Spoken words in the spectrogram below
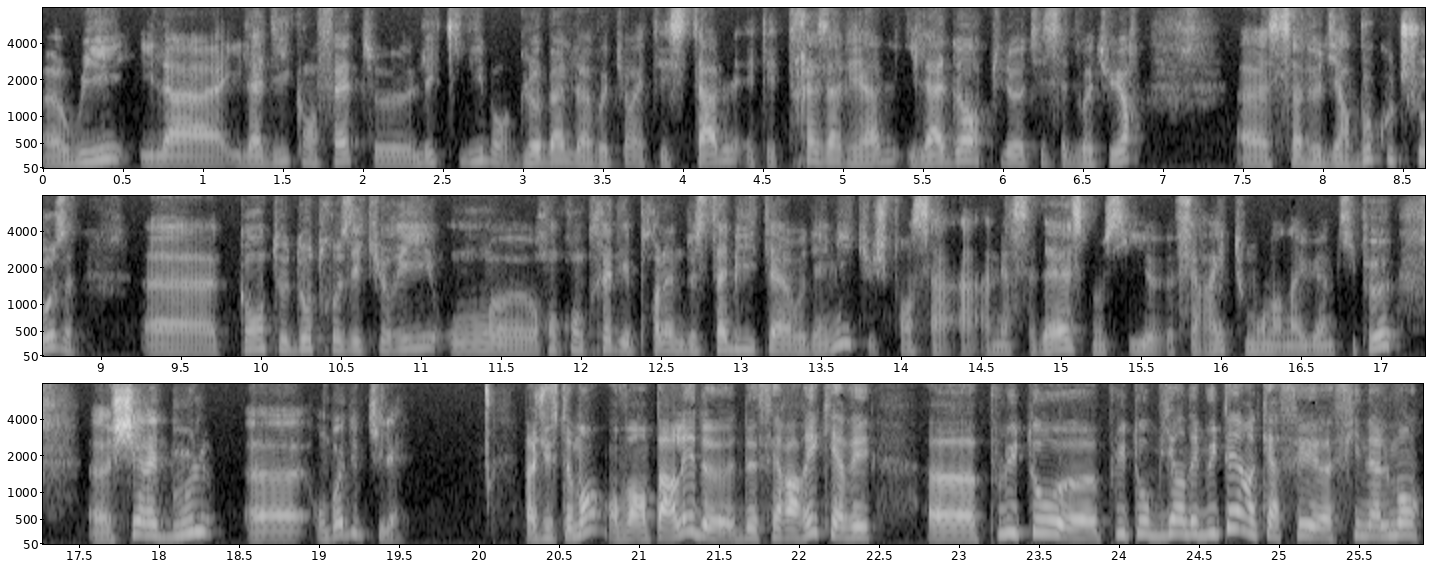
oui, il a, il a dit qu'en fait, l'équilibre global de la voiture était stable, était très agréable. Il adore piloter cette voiture. ça veut dire beaucoup de choses. Euh, quand d'autres écuries ont euh, rencontré des problèmes de stabilité aérodynamique, je pense à, Mercedes, mais aussi euh, Ferrari, tout le monde en a eu un petit peu. chez Red Bull, on boit du petit lait. Bah justement, on va en parler de Ferrari qui avait plutôt, plutôt bien débuté, hein, qui a fait finalement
